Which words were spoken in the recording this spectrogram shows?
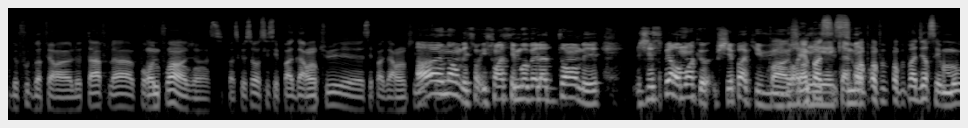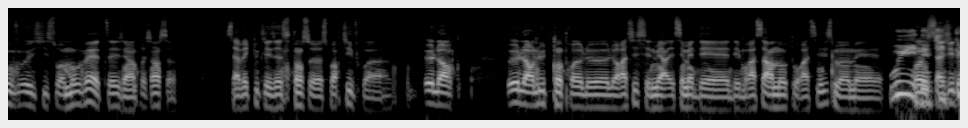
de foot va faire le taf là pour une fois hein, parce que ça aussi c'est pas garanti c'est pas garanti Ah non, mais ils sont, ils sont assez mauvais là-dedans. Mais j'espère au moins que, je sais pas, qu'il Enfin, si- on, peut, on peut pas dire c'est mauvais qu'ils soient mauvais tu sais j'ai l'impression c'est avec toutes les instances sportives quoi eux leur eux leur lutte contre le, le racisme c'est de mettre des, des brassards no tout racisme mais Oui, quand des il s'agit de-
